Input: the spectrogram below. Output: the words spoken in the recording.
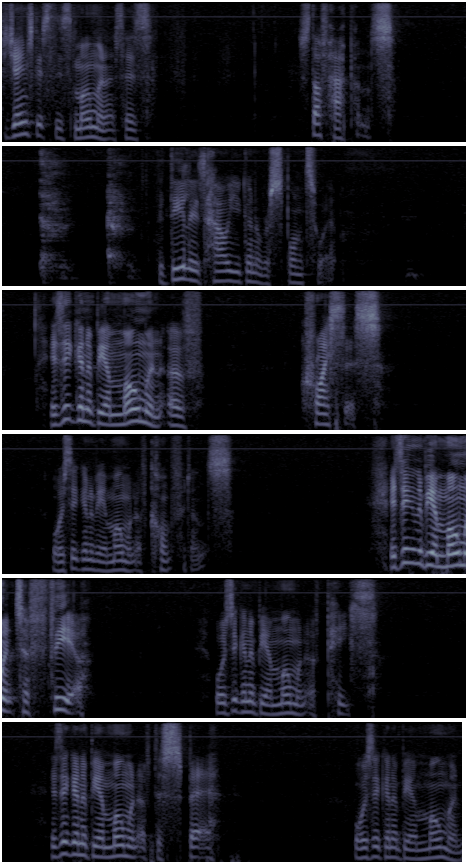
See, James gets this moment and says, stuff happens. The deal is how are you going to respond to it? Is it going to be a moment of crisis? Or is it going to be a moment of confidence? Is it going to be a moment to fear? Or is it going to be a moment of peace? Is it going to be a moment of despair? Or is it going to be a moment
